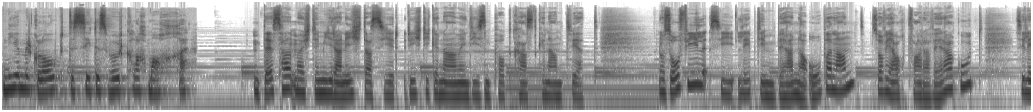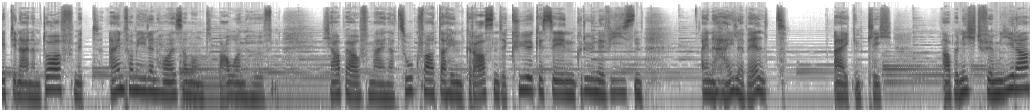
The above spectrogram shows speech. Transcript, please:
niemand glaubt, dass sie das wirklich machen. Und deshalb möchte Mira nicht, dass ihr richtiger Name in diesem Podcast genannt wird. Nur so viel, sie lebt im Berner Oberland, so wie auch Pfarrer Veragut. Sie lebt in einem Dorf mit Einfamilienhäusern und Bauernhöfen. Ich habe auf meiner Zugfahrt dahin grasende Kühe gesehen, grüne Wiesen. Eine heile Welt. Eigentlich. Aber nicht für Mira.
